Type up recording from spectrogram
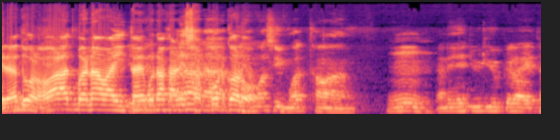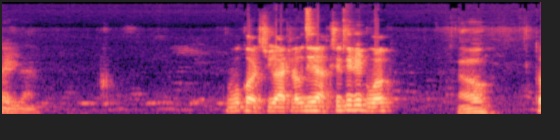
એરા દોળ હાથ બનાવા ઈ થાય બધા ખાલી સપોર્ટ કરો. એમાંથી મત થવાનું. હમ. અને એ જ વીડિયો પેલા એ થઈ જાય હું કરશું? આટલા સુધી રાખશું કે વર્ક હવ. તો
